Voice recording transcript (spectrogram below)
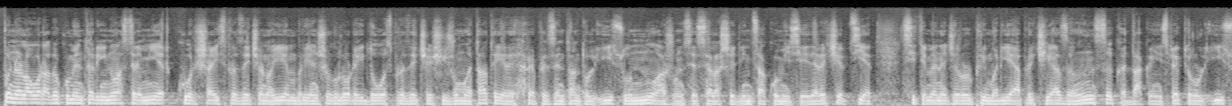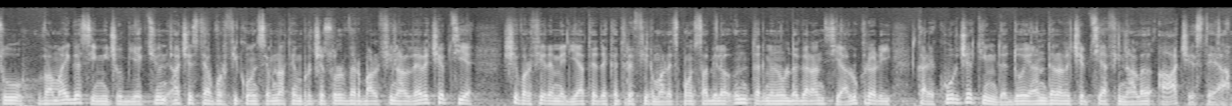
Până la ora documentării noastre, miercuri 16 noiembrie, în jurul orei 12 și jumătate, reprezentantul ISU nu ajunsese la ședința Comisiei de Recepție. City managerul primăriei apreciază însă că dacă inspectorul ISU va mai găsi mici obiecțiuni, acestea vor fi consemnate în procesul verbal final de recepție și vor fi remediate de către firma responsabilă în termenul de garanție a lucrării, care curge timp de 2 ani de la recepția finală a acesteia.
